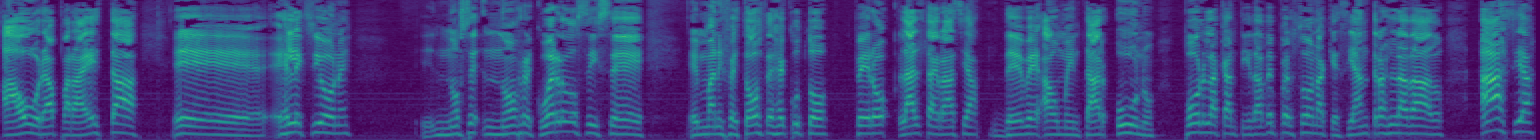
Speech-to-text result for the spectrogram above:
ahora, para estas elecciones, no sé, no recuerdo si se manifestó o se ejecutó, pero la alta gracia debe aumentar uno por la cantidad de personas que se han trasladado hacia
